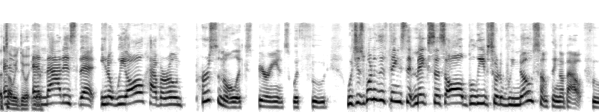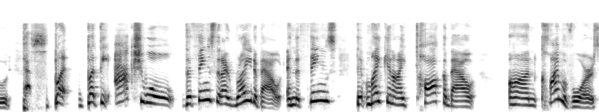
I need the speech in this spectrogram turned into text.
That's and, how we do it. Here. And that is that, you know, we all have our own personal experience with food, which is one of the things that makes us all believe sort of we know something about food. Yes. But, but the actual, the things that I write about and the things that Mike and I talk about on Climavores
